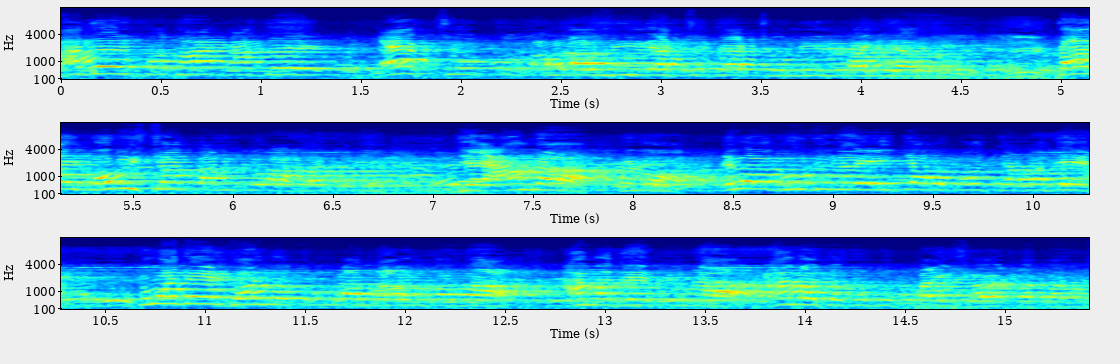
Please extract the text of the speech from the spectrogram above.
তাদের কথা কাজে একশো আমরা মিল একশো একশো মিল পাইতে আছি। তাই ভবিষ্যৎ আমি তো আশা করি যে আমরা এবং এবং হুজুরে এইটাও বলছে আমাদের, তোমাদের ধর্ম তোমরা পালন করবা, আমাদের তোমরা আমরা যতটুকু পারি সহায়তা করব।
